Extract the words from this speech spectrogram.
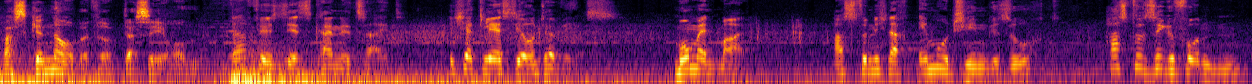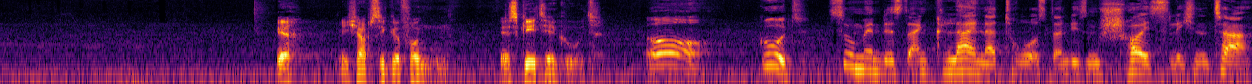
Was genau bewirkt das Serum? Dafür ist jetzt keine Zeit. Ich erkläre es dir unterwegs. Moment mal. Hast du nicht nach Emojin gesucht? Hast du sie gefunden? Ja, ich habe sie gefunden. Es geht ihr gut. Oh, gut. Zumindest ein kleiner Trost an diesem scheußlichen Tag.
